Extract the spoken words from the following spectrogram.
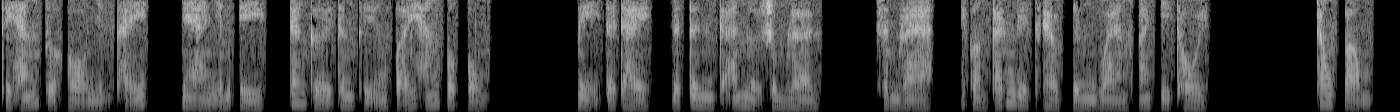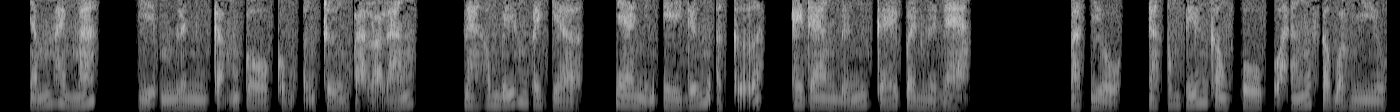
thì hắn tự hồ nhìn thấy nhà hàng nhiễm y đang cười thân thiện với hắn vô cùng. Nghĩ tới đây, địch tinh cả người rung lên. Xem ra, chỉ còn cách đi theo chân hoàng phán chi thôi. Trong phòng, nhắm hai mắt, Diệm Linh cẩm vô cùng ẩn trương và lo lắng. Nàng không biết bây giờ, nha nhiễm y đứng ở cửa hay đang đứng kế bên người nàng. Mặc dù nàng không biết công phu của hắn sâu bao nhiêu,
